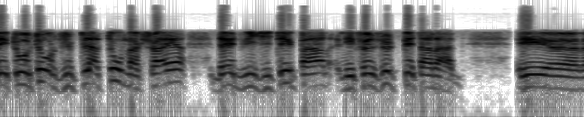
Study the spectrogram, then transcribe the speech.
c'est autour du plateau, ma chère, d'être visité par les faiseux de pétarade. Et euh,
